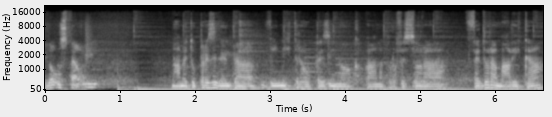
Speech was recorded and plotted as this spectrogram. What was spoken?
kto uspel. Máme tu prezidenta vinných trhov Pezinok, pána profesora Fedora Malika,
